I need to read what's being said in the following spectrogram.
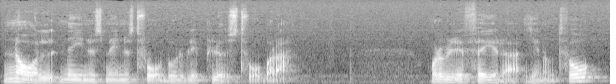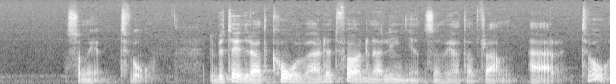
0 minus minus 2 borde bli plus 2 bara. Och då blir det 4 genom 2 som är 2. Det betyder att k-värdet för den här linjen som vi har tagit fram är 2.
